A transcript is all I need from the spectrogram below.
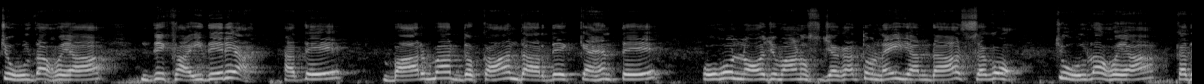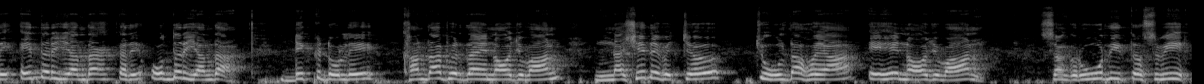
ਝੂਲਦਾ ਹੋਇਆ ਦਿਖਾਈ ਦੇ ਰਿਹਾ ਅਤੇ ਬਾਰ-ਬਾਰ ਦੁਕਾਨਦਾਰ ਦੇ ਕਹਿਣ ਤੇ ਉਹ ਨੌਜਵਾਨ ਉਸ ਜਗ੍ਹਾ ਤੋਂ ਨਹੀਂ ਜਾਂਦਾ, ਸਗੋਂ ਝੂਲਦਾ ਹੋਇਆ, ਕਦੇ ਇੱਧਰ ਜਾਂਦਾ, ਕਦੇ ਉੱਧਰ ਜਾਂਦਾ। ਡਿੱਕ ਡੋਲੇ ਖਾਂਦਾ ਫਿਰਦਾ ਇਹ ਨੌਜਵਾਨ। ਨਸ਼ੇ ਦੇ ਵਿੱਚ ਝੂਲਦਾ ਹੋਇਆ ਇਹ ਨੌਜਵਾਨ ਸੰਗਰੂਰ ਦੀ ਤਸਵੀਰ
